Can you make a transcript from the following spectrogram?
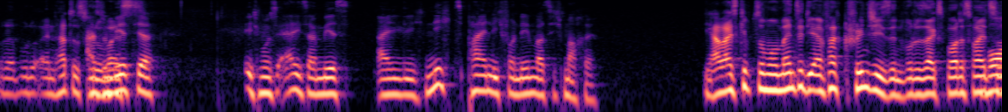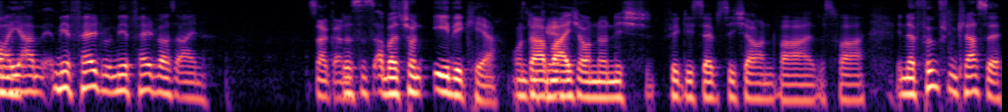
Oder wo du einen hattest, wo Also du mir weißt. ist ja, ich muss ehrlich sagen, mir ist eigentlich nichts peinlich von dem, was ich mache. Ja, aber es gibt so Momente, die einfach cringy sind, wo du sagst, boah, das war jetzt so Boah, ja, mir fällt, mir fällt was ein. Sag an. Das ist aber schon ewig her. Und da Okay. war ich auch noch nicht wirklich selbstsicher und war, das war in der fünften Klasse.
